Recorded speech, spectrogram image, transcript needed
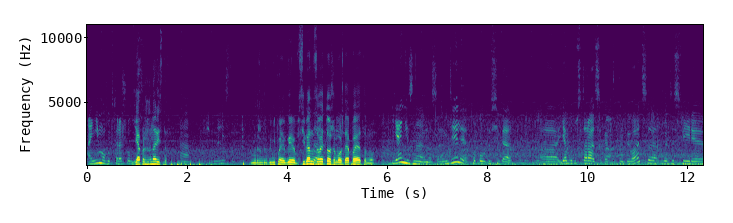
они могут хорошо выступить. Я про журналистов. А, журналистов. Мы друг другу не поняли. Говорю, себя называть тоже да. можно, я поэтому. Я не знаю на самом деле по поводу себя. А, я буду стараться как-то пробиваться в этой сфере,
